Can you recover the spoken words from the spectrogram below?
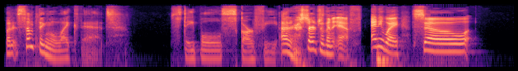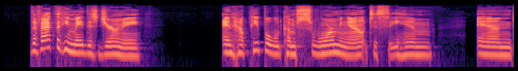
but it's something like that. Staples, Scarfy. I don't know. Starts with an F. Anyway, so the fact that he made this journey and how people would come swarming out to see him and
